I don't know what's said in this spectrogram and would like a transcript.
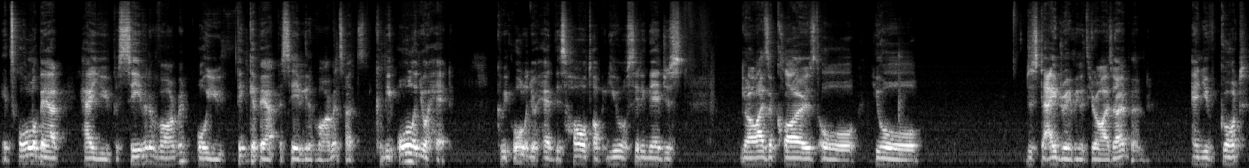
it's all about how you perceive an environment or you think about perceiving an environment. So it could be all in your head. It could be all in your head. This whole topic, you're sitting there just your eyes are closed or you're just daydreaming with your eyes open and you've got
